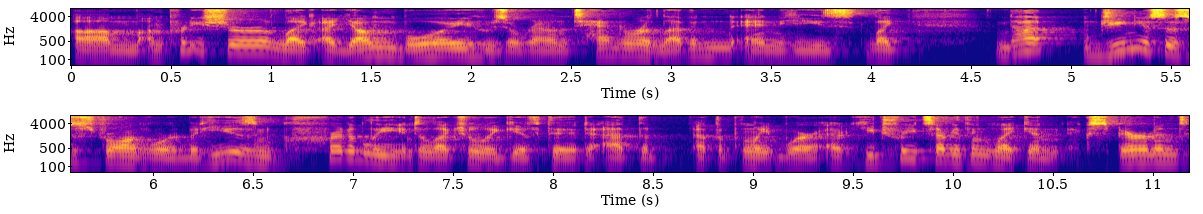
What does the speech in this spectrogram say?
um, I'm pretty sure, like a young boy who's around 10 or 11, and he's like not genius is a strong word, but he is incredibly intellectually gifted at the at the point where he treats everything like an experiment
